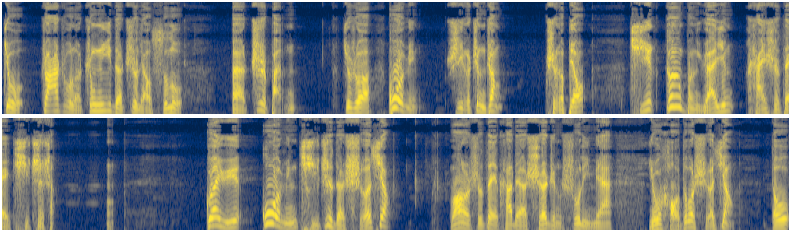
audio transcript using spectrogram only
就抓住了中医的治疗思路，呃，治本，就是说过敏是一个症状，是个标，其根本原因还是在体质上。嗯，关于过敏体质的舌象。王老师在他的舌诊书里面有好多舌象，都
